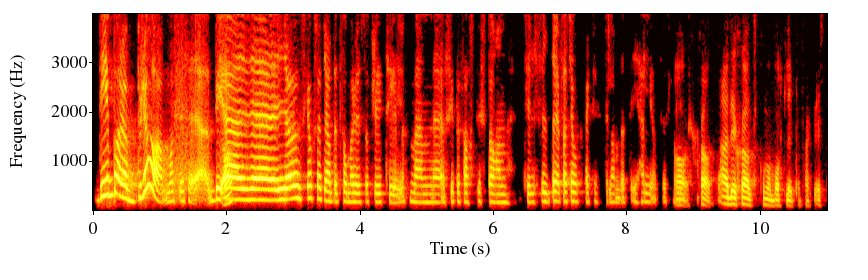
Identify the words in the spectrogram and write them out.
Det är bara bra måste jag säga. Det ja. är, eh, jag önskar också att jag hade ett sommarhus att fly till men eh, sitter fast i stan tills vidare. Fast jag åker faktiskt till landet i helgen. Så ja, skönt. Ja, det är skönt att komma bort lite faktiskt.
